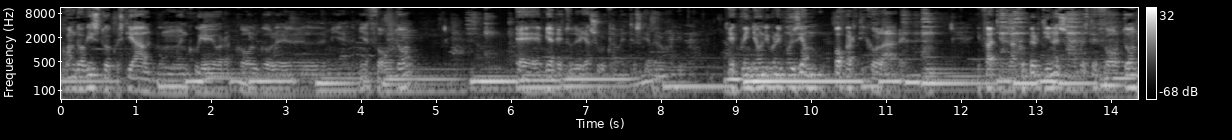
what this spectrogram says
quando ho visto questi album in cui io raccolgo le, le, mie, le mie, foto, eh, mi ha detto devi assolutamente scrivere un libro. E quindi è un libro di poesia un po' particolare. Infatti nella copertina ci sono queste foto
